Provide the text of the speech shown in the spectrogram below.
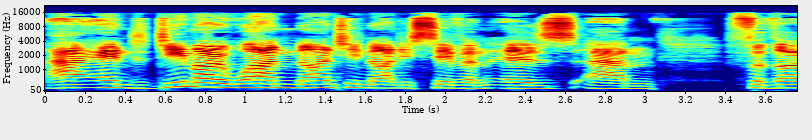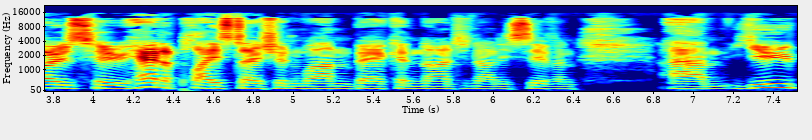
Uh, and Demo 1 1997 is um, for those who had a PlayStation 1 back in 1997. Um, you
